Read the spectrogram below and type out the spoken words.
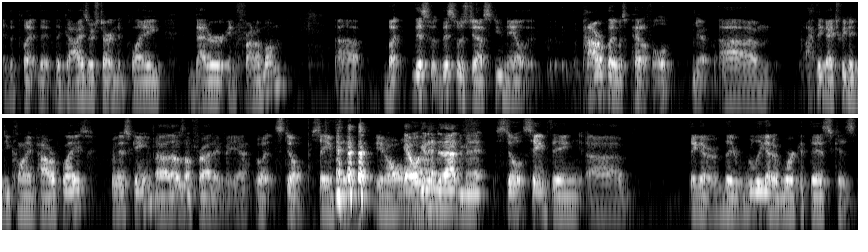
and the play. The, the guys are starting to play better in front of him. Uh, but this this was just you nailed it. The power play was pitiful. Yep. Um, I think I tweeted decline power plays for this game, Uh, that was on Friday, but yeah. but still same thing. you know. Yeah, we'll get um, into that in a minute. Still same thing. Uh, they got they really got to work at this because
